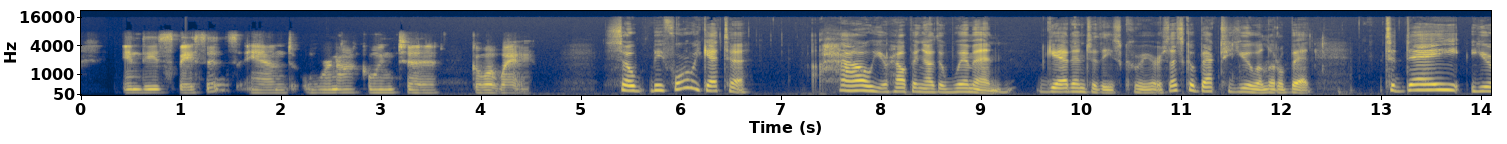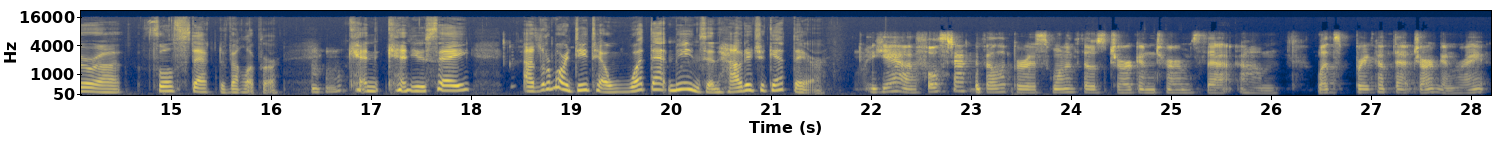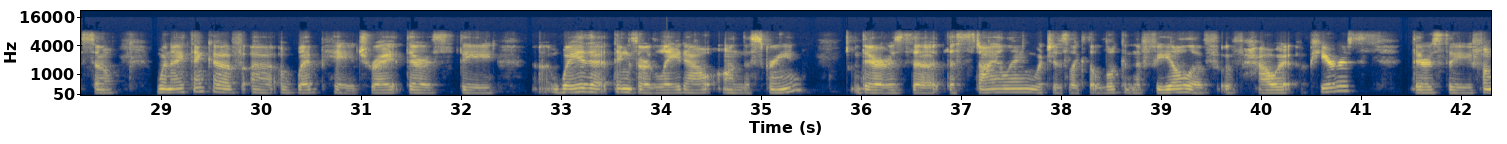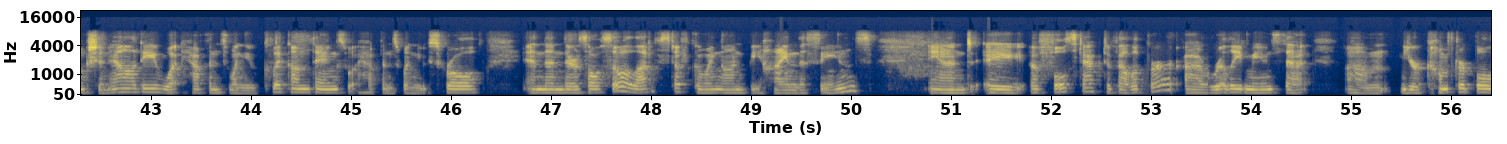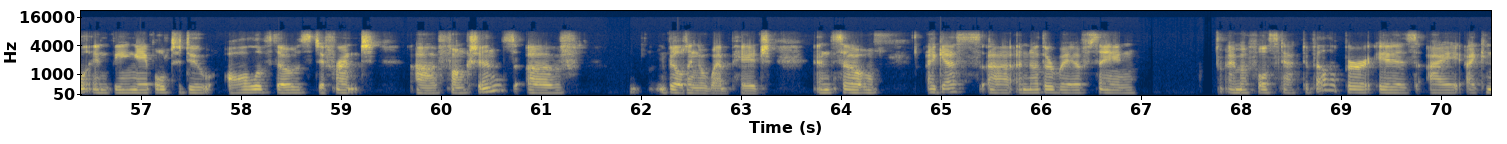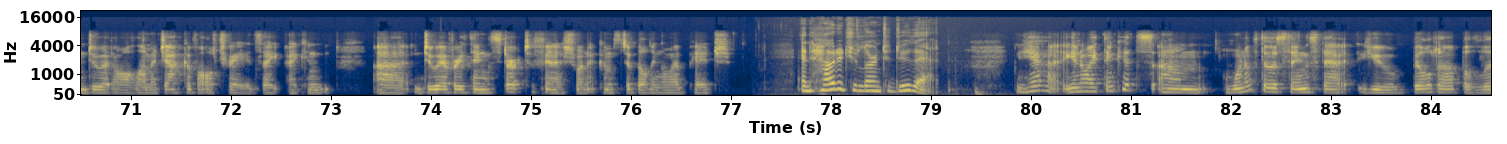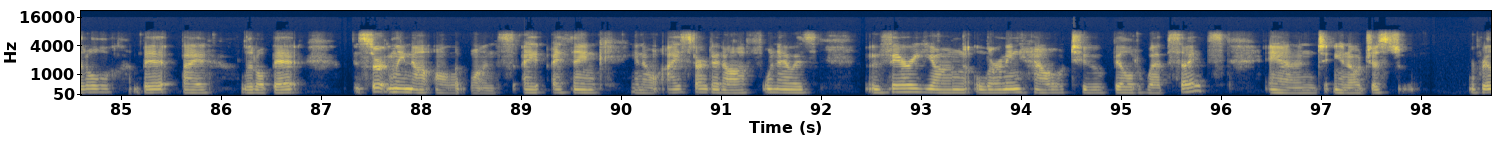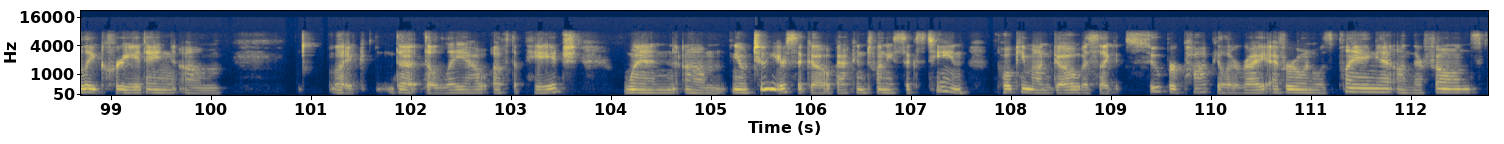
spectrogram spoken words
in these spaces, and we're not going to go away. So, before we get to how you're helping other women get into these careers, let's go back to you a little bit. Today, you're a full stack developer. Mm-hmm. Can can you say a little more detail what that means and how did you get there? Yeah, full stack developer is one of those jargon terms that um, let's break up that jargon, right? So when I think of uh, a web page, right, there's the uh, way that things are laid out on the screen. There's the the styling, which is like the look and the feel of, of how it appears. There's the functionality, what happens when you click on things, what happens when you scroll. And then there's also a lot of stuff going on behind the scenes. And a, a full stack developer uh, really means that um, you're comfortable in being able to do all of those different uh, functions of building a web page. And so I guess uh, another way of saying I'm a full stack developer is I, I can do it all. I'm a jack of all trades. I, I can uh, do everything start to finish when it comes to building a web page. And how did you learn to do that? Yeah, you know, I think it's um, one of those things that you build up a little bit by little bit. Certainly not all at once. I, I think, you know, I started off when I was very young learning how to build websites and you know just really creating um, like the the layout of the page. When um, you know two years ago back in 2016 pokemon go was like super popular right? Everyone was playing it on their phones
